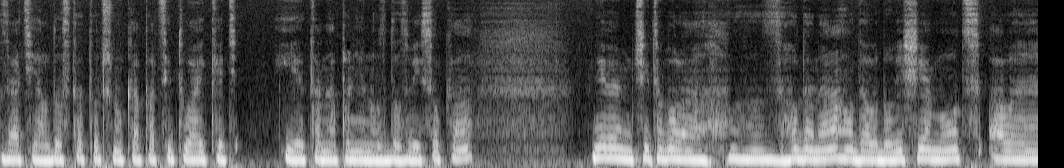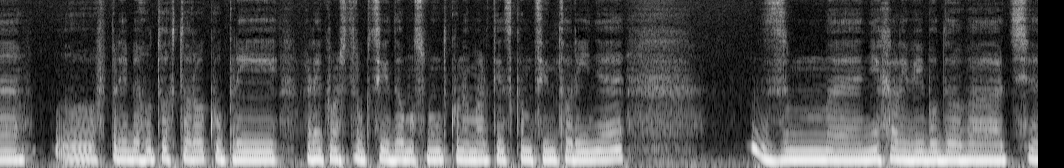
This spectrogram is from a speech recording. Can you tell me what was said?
zatiaľ dostatočnú kapacitu, aj keď je tá naplnenosť dosť vysoká. Neviem, či to bola zhoda náhod alebo vyššia moc, ale e, v priebehu tohto roku pri rekonštrukcii domu smútku na Martinskom cintoríne sme nechali vybudovať e,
